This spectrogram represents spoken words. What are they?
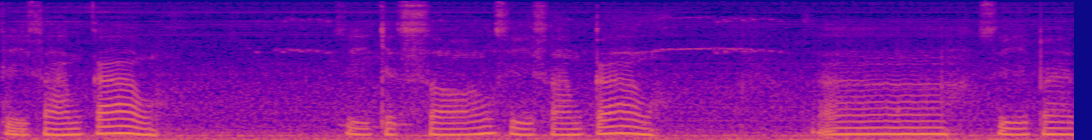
สี่สามเก้า สี่เจ็ดสองสี่สามเก้าสี่แปด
